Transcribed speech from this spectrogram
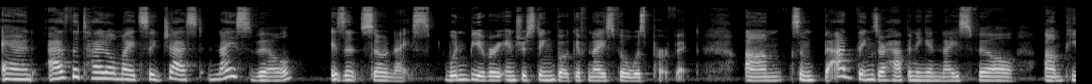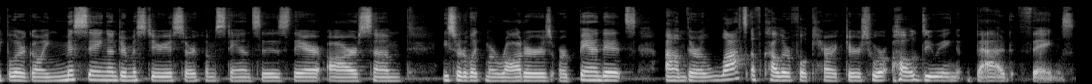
And as the title might suggest, Niceville isn't so nice. Wouldn't be a very interesting book if Niceville was perfect. Um, some bad things are happening in Niceville. Um, people are going missing under mysterious circumstances. There are some these sort of like marauders or bandits. Um, there are lots of colorful characters who are all doing bad things.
